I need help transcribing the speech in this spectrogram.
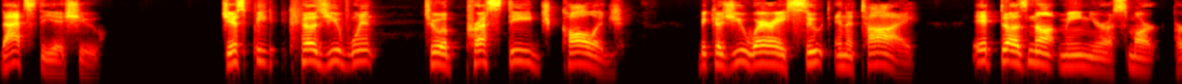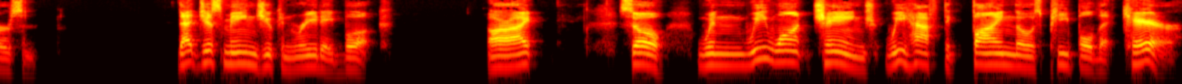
That's the issue. Just because you've went to a prestige college, because you wear a suit and a tie, it does not mean you're a smart person. That just means you can read a book. All right? So, when we want change, we have to find those people that care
